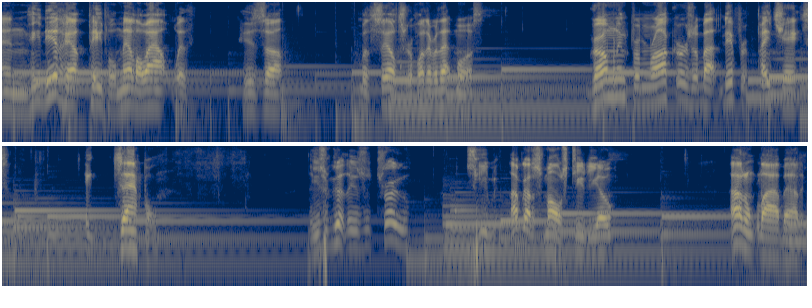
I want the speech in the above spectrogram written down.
And he did help people mellow out with his uh, with seltzer, whatever that was. Grumbling from rockers about different paychecks. Example. These are good. These are true. I've got a small studio. I don't lie about it.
